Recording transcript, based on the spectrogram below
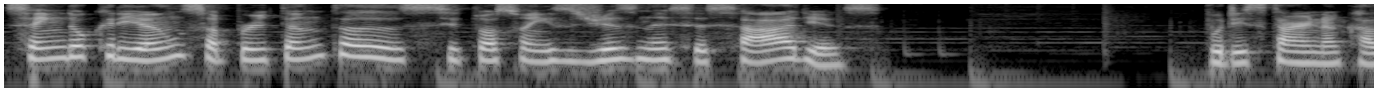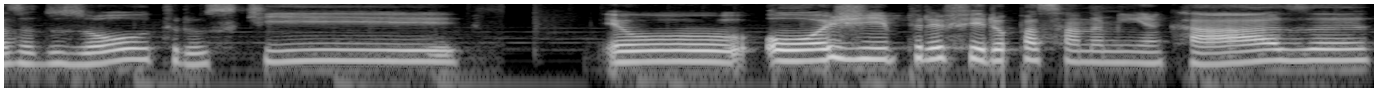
sendo criança, por tantas situações desnecessárias por estar na casa dos outros que eu hoje prefiro passar na minha casa,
